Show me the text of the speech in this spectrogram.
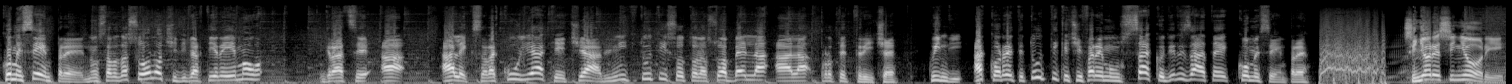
Come sempre non sarò da solo, ci divertiremo grazie a Alex Raccuglia che ci ha riuniti tutti sotto la sua bella ala protettrice. Quindi accorrete tutti che ci faremo un sacco di risate come sempre. Signore e signori,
